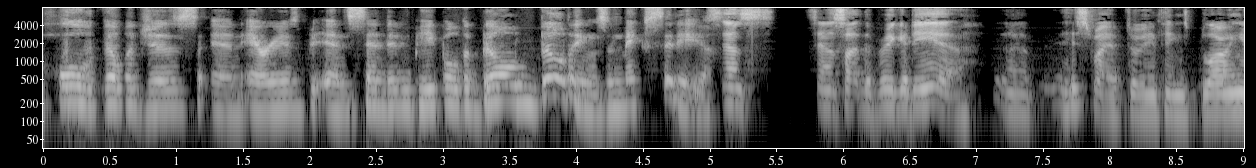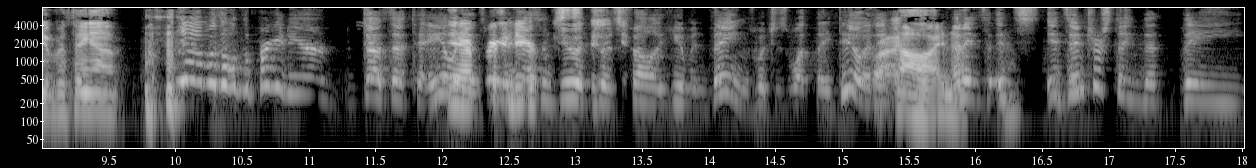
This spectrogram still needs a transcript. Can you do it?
whole villages and areas and send in people to build buildings and make cities. Sounds sounds like the Brigadier, uh, his way of doing things, blowing everything up. yeah, but well, the Brigadier does that to aliens, Yeah, but he doesn't do it to his fellow human beings, which is what they do. And, Right. it- No, and it's it's it's interesting that the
